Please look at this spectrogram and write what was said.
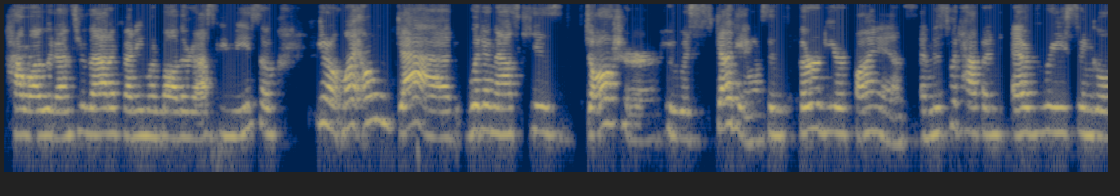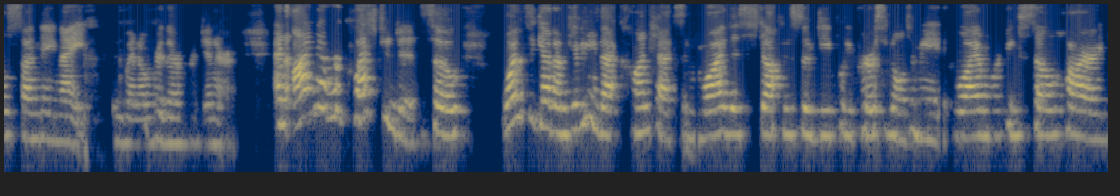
how I would answer that if anyone bothered asking me. So, you know, my own dad wouldn't ask his daughter who was studying, I was in third year finance, and this would happen every single Sunday night. We went over there for dinner. And I never questioned it. So once again, I'm giving you that context and why this stuff is so deeply personal to me, why I'm working so hard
